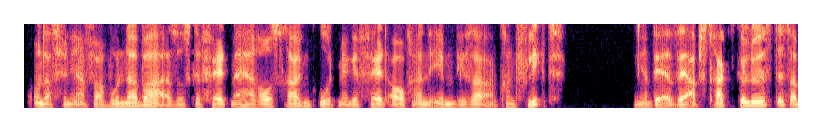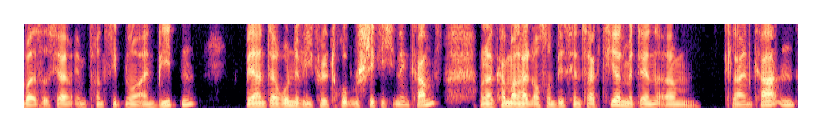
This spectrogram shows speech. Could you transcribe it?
Und das finde ich einfach wunderbar. Also es gefällt mir herausragend gut. Mir gefällt auch dann eben dieser Konflikt, ja, der sehr abstrakt gelöst ist, aber es ist ja im Prinzip nur ein Bieten während der Runde, wie viele Truppen schicke ich in den Kampf. Und dann kann man halt noch so ein bisschen taktieren mit den ähm, kleinen Karten,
